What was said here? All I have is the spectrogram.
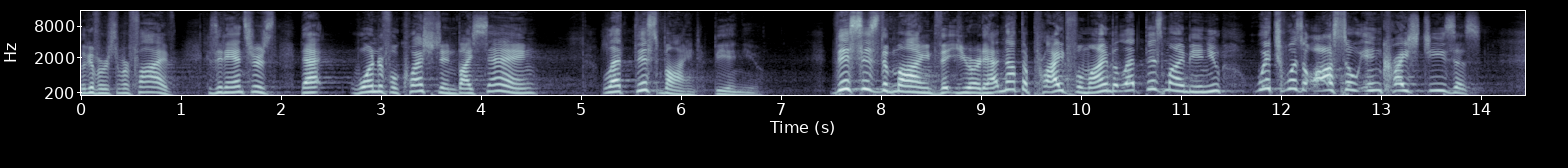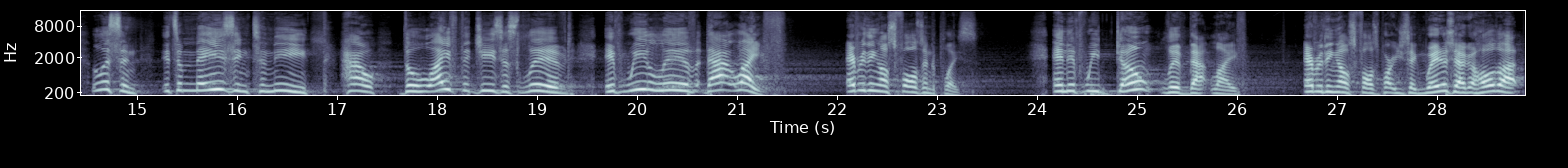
Look at verse number five, because it answers that wonderful question by saying, Let this mind be in you this is the mind that you already had, not the prideful mind, but let this mind be in you, which was also in Christ Jesus. Listen, it's amazing to me how the life that Jesus lived, if we live that life, everything else falls into place. And if we don't live that life, everything else falls apart. You say, wait a second, hold up.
